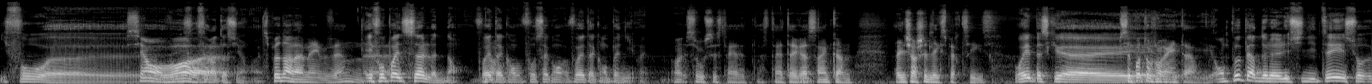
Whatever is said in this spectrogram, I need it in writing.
il faut, euh, si on va, faut faire attention. Un petit peu dans la même veine. Il faut pas être seul là-dedans. Faut être, faut, faut être accompagné. Ouais. ouais ça aussi c'est intéressant comme d'aller chercher de l'expertise. Oui, parce que c'est pas toujours interne. On peut perdre de la lucidité sur,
